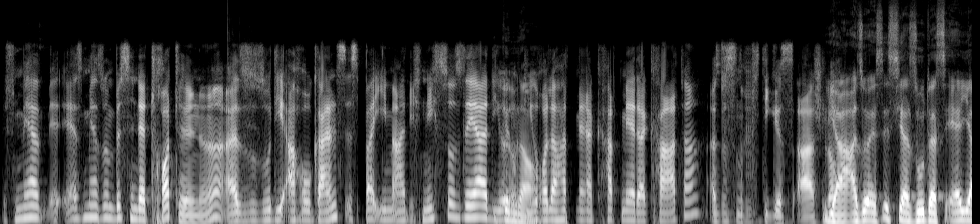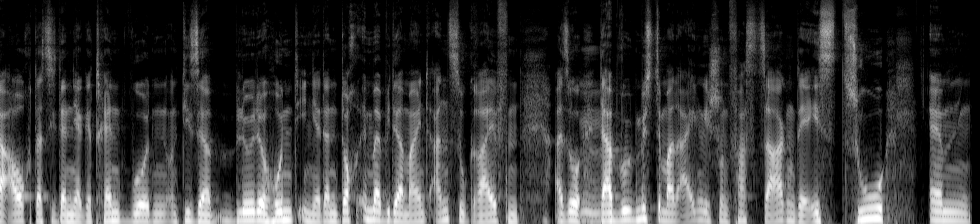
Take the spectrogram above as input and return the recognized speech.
Ist mehr, er ist mehr so ein bisschen der Trottel, ne? Also, so die Arroganz ist bei ihm eigentlich nicht so sehr. Die, genau. die Rolle hat mehr, hat mehr der Kater. Also, ist ein richtiges Arschloch. Ja, also, es ist ja so, dass er ja auch, dass sie dann ja getrennt wurden und dieser blöde Hund ihn ja dann doch immer wieder meint anzugreifen. Also, mhm. da müsste man eigentlich schon fast sagen, der ist zu ähm,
